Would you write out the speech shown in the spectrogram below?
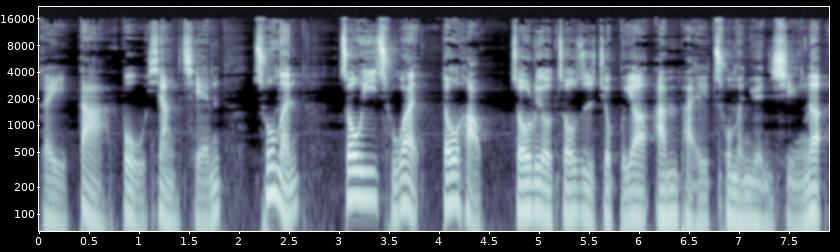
可以大步向前。出门周一除外都好，周六周日就不要安排出门远行了。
